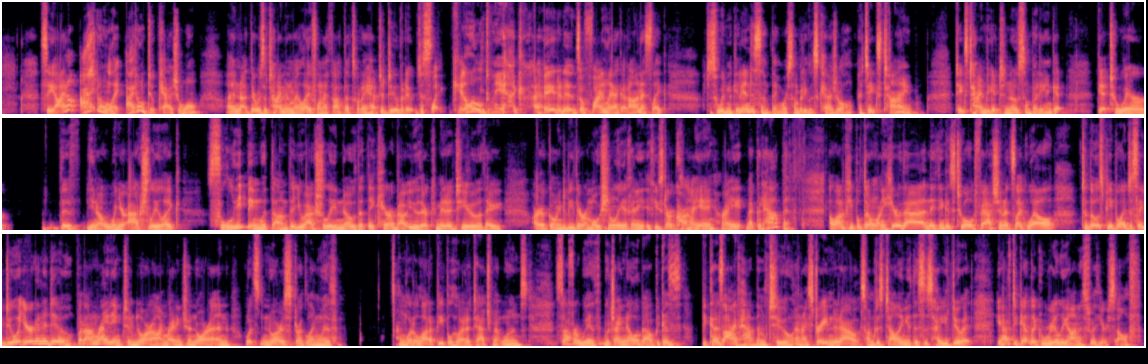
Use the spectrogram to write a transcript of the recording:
See, I don't, I don't like, I don't do casual. And there was a time in my life when I thought that's what I had to do, but it just like killed me. I hated it. And so finally I got honest, like, I just wouldn't get into something where somebody was casual. It takes time. It takes time to get to know somebody and get, get to where the, you know, when you're actually like, sleeping with them that you actually know that they care about you, they're committed to you, they are going to be there emotionally if any if you start crying, right? That could happen. A lot of people don't want to hear that and they think it's too old fashioned. It's like, well, to those people I just say do what you're going to do. But I'm writing to Nora. I'm writing to Nora and what Nora's struggling with and what a lot of people who had attachment wounds suffer with, which I know about because because I've had them too and I straightened it out. So I'm just telling you this is how you do it. You have to get like really honest with yourself.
